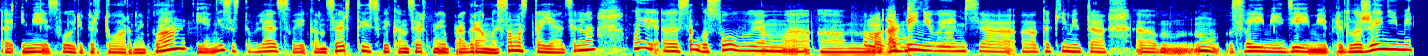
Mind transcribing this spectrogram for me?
э, имеет свой репертуарный план, и они составляют свои концерты, свои концертные программы самостоятельно. Мы э, согласовываем, э, эм, Помогаем, обмениваемся какими-то э, ну, своими идеями и предложениями,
